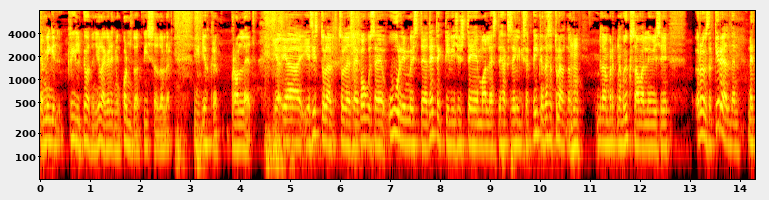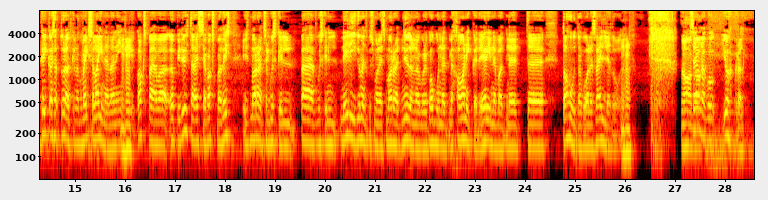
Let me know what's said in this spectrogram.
ja mingid grillpeod on jõle kallid, mingi kolm tuhat viissada dollarit, mingid jõhkrad pralled ja, ja, ja siis tuleb sulle see kogu see uurimiste ja detektiivisüsteem alles tehakse selgeks, et kõik need asjad tulevad nagu mm, -hmm. mida ma praegu nagu ükshaaval niiviisi rõõmsalt kirjeldan, need kõik asjad tulevadki nagu väikse lainena, nii mm -hmm. kaks päeva õpid ühte asja, kaks päeva teist ja siis ma arvan, et seal kuskil päev kuskil nelikümmend, kus ma olen, siis ma arvan, et nüüd on nagu kogu need mehaanikad ja erinevad need äh, tahud nagu alles välja toodud mm. -hmm. no see on aga, nagu jõhkralt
